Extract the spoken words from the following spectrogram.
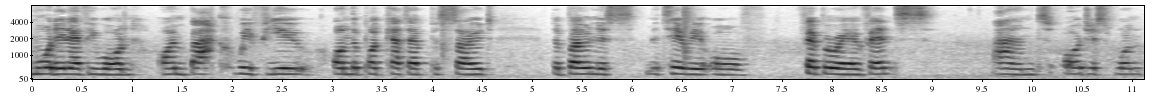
Good morning, everyone. I'm back with you on the podcast episode, the bonus material of February events, and I just wanted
